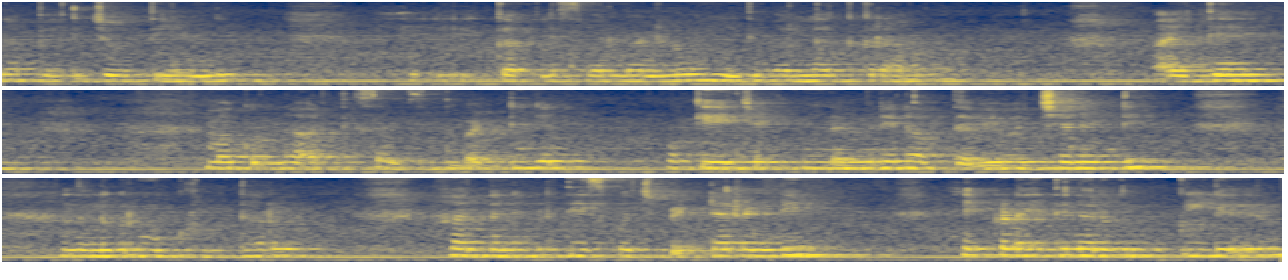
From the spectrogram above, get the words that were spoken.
నా పేరు జ్యోతి అండి. కపిలేశ్వర మండలం ఇది వల్ల గ్రామం. అయితే మాకున్న ఆర్థిక సమస్యను బట్టి నేను ఒక ఏజెంట్ నమ్మి నేను అబ్దవి వచ్చానండి. నలుగురు ముగ్గురు ఉంటారు. నన్ను ఇక్కడ తీసుకొచ్చి పెట్టారండి. ఇక్కడైతే నలుగురు ముగ్గురు లేరు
